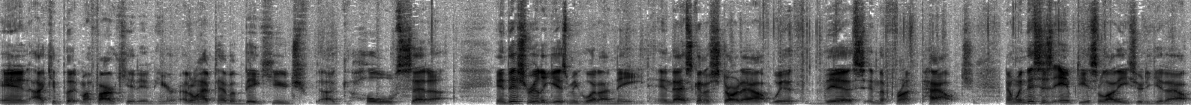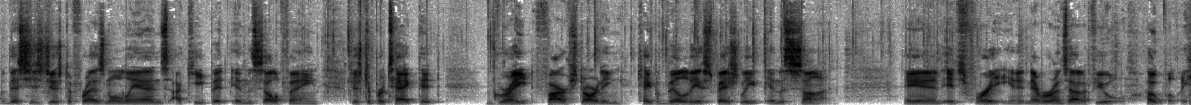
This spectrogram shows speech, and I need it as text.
and I can put my fire kit in here. I don't have to have a big huge uh, whole setup. And this really gives me what I need. And that's going to start out with this in the front pouch. Now when this is empty, it's a lot easier to get out. But this is just a Fresnel lens. I keep it in the cellophane just to protect it. Great fire starting capability, especially in the sun. And it's free and it never runs out of fuel, hopefully.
